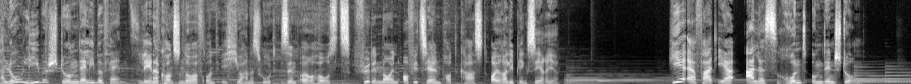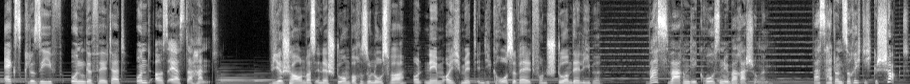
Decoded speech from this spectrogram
Hallo, liebe Sturm der Liebe-Fans. Lena Konzendorf und ich, Johannes Huth, sind eure Hosts für den neuen offiziellen Podcast eurer Lieblingsserie. Hier erfahrt ihr alles rund um den Sturm. Exklusiv, ungefiltert und aus erster Hand. Wir schauen, was in der Sturmwoche so los war und nehmen euch mit in die große Welt von Sturm der Liebe. Was waren die großen Überraschungen? Was hat uns so richtig geschockt?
